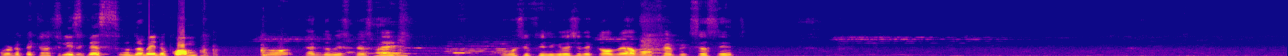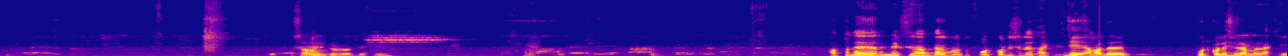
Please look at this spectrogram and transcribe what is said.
আমরা একটা পেছনে স্পেস রুদ্র ভাই একটু কম। তো একদম স্পেস নেই। অবশ্যই ফিজিক্যালি এসে দেখতে হবে এবং ফেব্রিক্সের সিট সামনে ইন্টারভিউ দেখি আপনাদের ম্যাক্সিমাম গাড়িগুলো একটু পোর্ট কন্ডিশনে থাকে। জি আমাদের ফুড কন্ডিশন আমরা রাখি।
